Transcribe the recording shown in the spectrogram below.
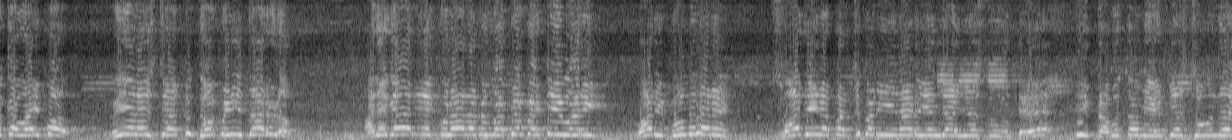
ఒకవైపు రియల్ ఎస్టేట్ దోపిడీదారులు అనగారిన కులాలను మభ్యపెట్టి వారి వారి భూములను స్వాధీనపరచుకొని ఈనాడు ఎంజాయ్ చేస్తూ ఉంటే ఈ ప్రభుత్వం ఏం చేస్తూ ఉంది?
